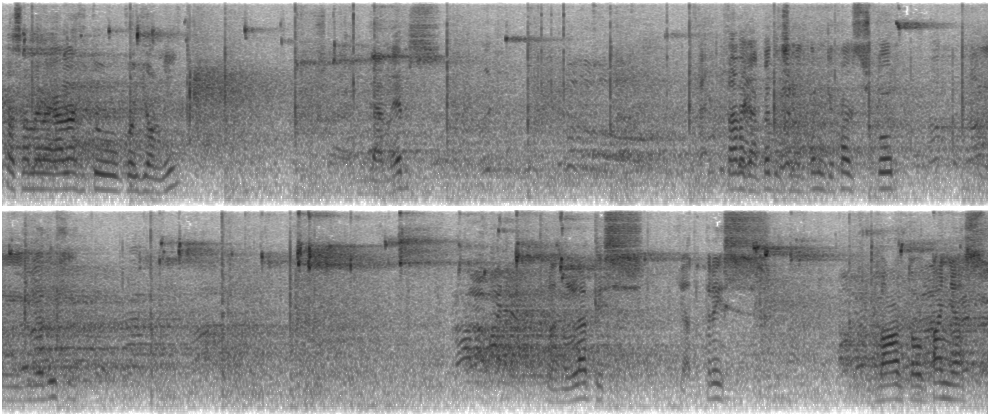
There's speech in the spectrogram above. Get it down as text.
Φτάσαμε ένα γαλάθι του Κογιόνι. Γκανέψ. Τα 15 συνεχώνουν και φάση στη σκορ. Οι γηπεδούχοι. Πλατολάτης για το 3 Πάνω το Πάνιας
